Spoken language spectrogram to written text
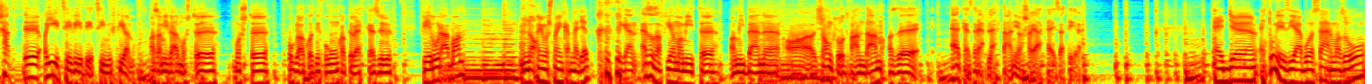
És hát a JCVD című film az, amivel most, most foglalkozni fogunk a következő fél órában. Na. Ami most már inkább negyed. Igen, ez az a film, amit, amiben a Jean-Claude Van Damme az elkezd reflektálni a saját helyzetére. Egy, egy Tunéziából származó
